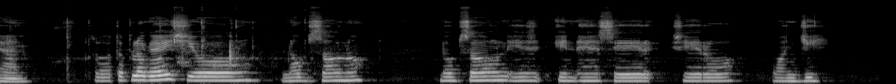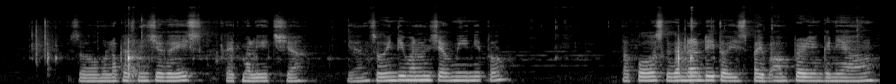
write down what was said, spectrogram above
Yan. So, ito pala guys, yung knob sound, no? Knob sound is in S01G. So, malakas din siya guys, kahit maliit siya. Yan. So, hindi man lang siya uminit, oh. Tapos, kagandahan dito is 5 ampere yung kanyang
